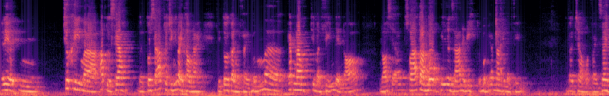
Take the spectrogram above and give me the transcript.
thế thì um, trước khi mà áp từ sell tôi sẽ áp cho chính cái bài thầu này thì tôi cần phải bấm uh, F5 trên bàn phím để nó nó sẽ xóa toàn bộ cái đơn giá này đi. Tôi bấm F5 trên bàn phím. Chúng ta chờ một vài giây.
